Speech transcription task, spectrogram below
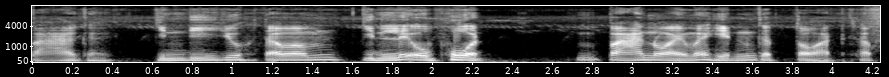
ปลาก็กินดีอยู่ แต่ว่ามันกินเร็วโพดปลาหน่อยมาเห็นก็ตอดครับ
